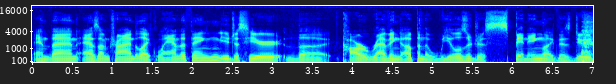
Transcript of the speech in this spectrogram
and then as I'm trying to like land the thing, you just hear the car revving up, and the wheels are just spinning. Like this dude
